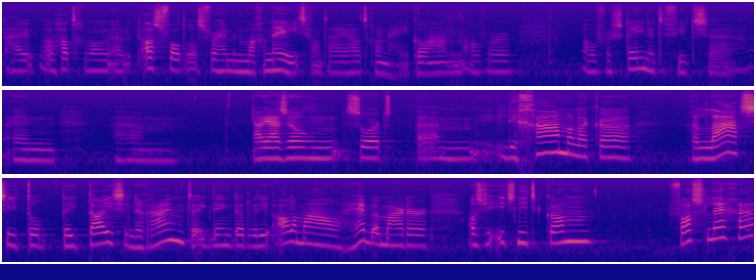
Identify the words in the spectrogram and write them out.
hij had gewoon, het asfalt was voor hem een magneet. Want hij had gewoon een hekel aan over, over stenen te fietsen. En. Um, nou ja, zo'n soort um, lichamelijke relatie tot details in de ruimte. Ik denk dat we die allemaal hebben, maar er, als je iets niet kan vastleggen,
